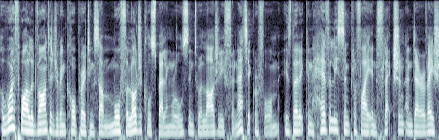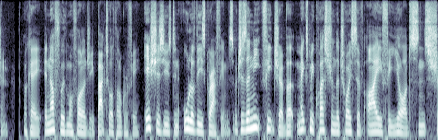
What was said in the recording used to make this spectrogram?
a worthwhile advantage of incorporating some morphological spelling rules into a largely phonetic reform is that it can heavily simplify inflection and derivation. Okay, enough with morphology, back to orthography. Ish is used in all of these graphemes, which is a neat feature, but makes me question the choice of I for yod, since sh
